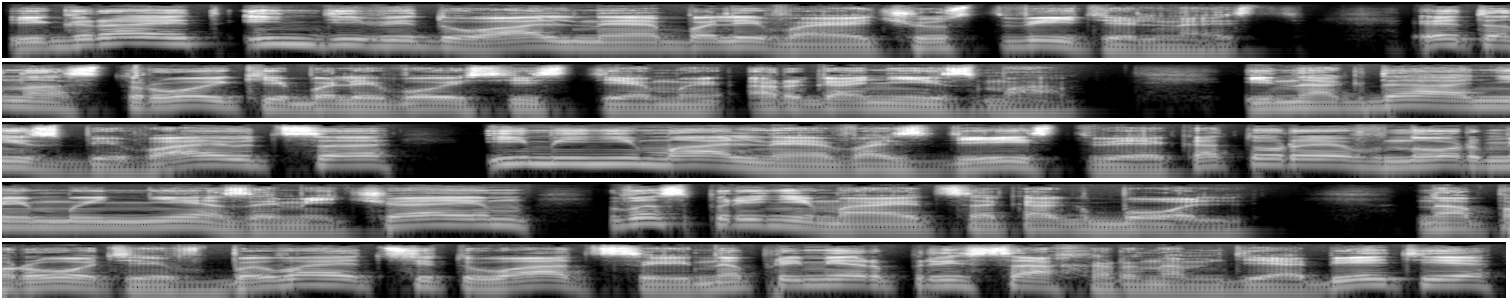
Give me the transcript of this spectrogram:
играет индивидуальная болевая чувствительность. Это настройки болевой системы организма. Иногда они сбиваются, и минимальное воздействие, которое в норме мы не замечаем, воспринимается как боль. Напротив, бывают ситуации, например, при сахарном диабете,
